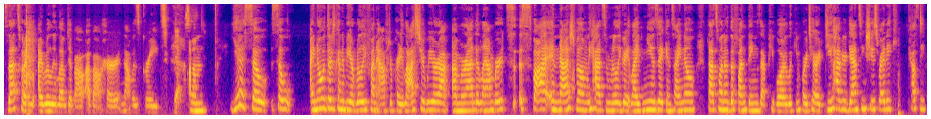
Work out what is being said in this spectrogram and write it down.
So that's what i, I really loved about about her and that was great. Yes. Um yeah so so I know there's going to be a really fun after party. Last year we were at uh, Miranda Lambert's spot in Nashville and we had some really great live music. And so I know that's one of the fun things that people are looking forward to. Do you have your dancing shoes ready, Kelsey?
